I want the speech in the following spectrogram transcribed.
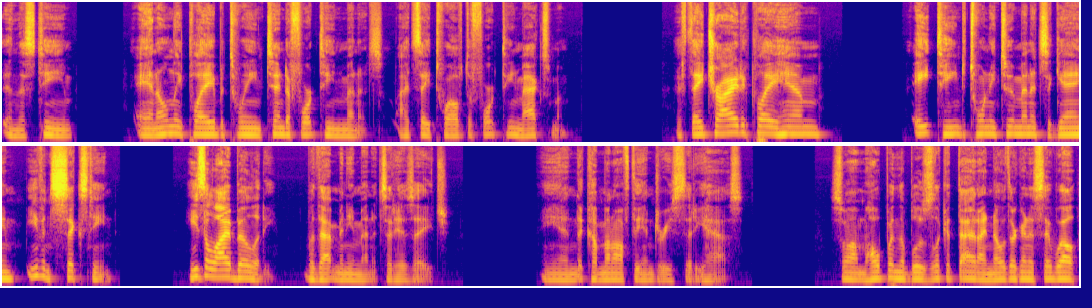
in this team and only play between 10 to 14 minutes. I'd say 12 to 14 maximum. If they try to play him 18 to 22 minutes a game, even 16, he's a liability with that many minutes at his age and coming off the injuries that he has. So I'm hoping the Blues look at that. I know they're going to say, well,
